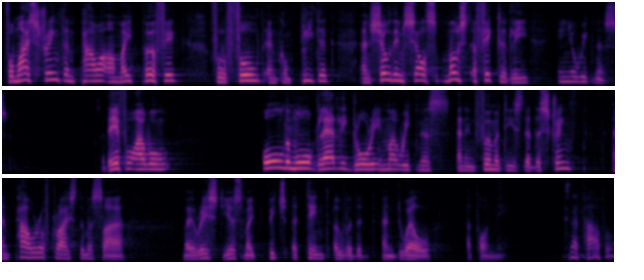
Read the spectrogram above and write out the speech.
For my strength and power are made perfect, fulfilled, and completed, and show themselves most effectively in your weakness. Therefore, I will all the more gladly glory in my weakness and infirmities, that the strength and power of Christ the Messiah may rest, yes, may pitch a tent over the and dwell upon me. Isn't that powerful?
